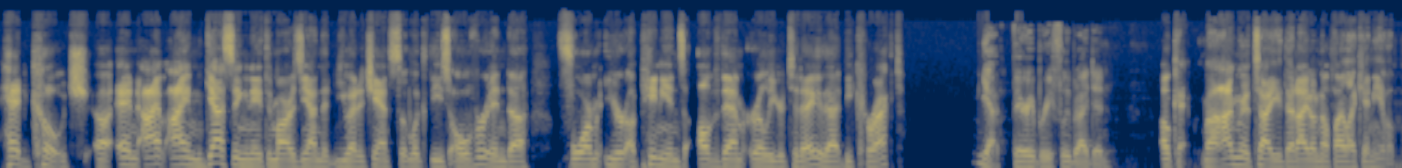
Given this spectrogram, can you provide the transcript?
head coach, uh, and I'm I'm guessing Nathan Marzion that you had a chance to look these over and uh, form your opinions of them earlier today. That'd be correct. Yeah, very briefly, but I did. Okay, well, I'm going to tell you that I don't know if I like any of them,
